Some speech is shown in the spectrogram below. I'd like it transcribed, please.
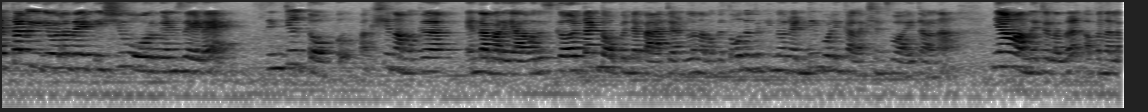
അടുത്ത വീഡിയോയിലത് ടിഷ്യൂ ഓർഗൻസയുടെ സിംഗിൾ ടോപ്പ് പക്ഷെ നമുക്ക് എന്താ പറയാ ഒരു സ്കേർട്ട് ആൻഡ് ടോപ്പിന്റെ പാറ്റേണിൽ നമുക്ക് തോന്നിപ്പിക്കുന്ന ഒരു അടിപൊളി കളക്ഷൻസും ആയിട്ടാണ് ഞാൻ വന്നിട്ടുള്ളത്. അപ്പൊ നല്ല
